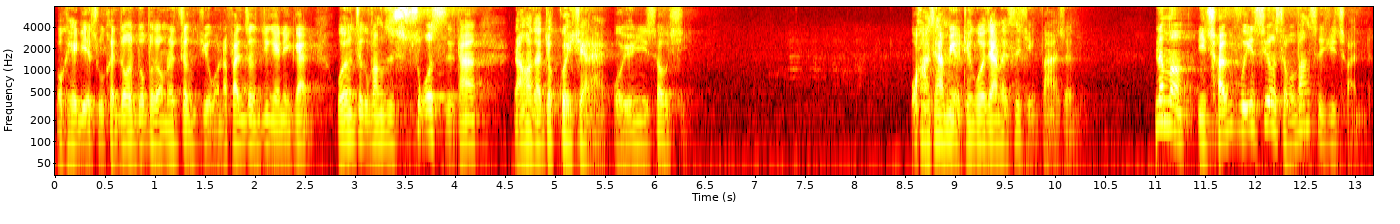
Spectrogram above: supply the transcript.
我可以列出很多很多不同的证据，我拿翻圣经给你看。我用这个方式说死他，然后他就跪下来，我愿意受洗。我好像没有听过这样的事情发生。那么你传福音是用什么方式去传的？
